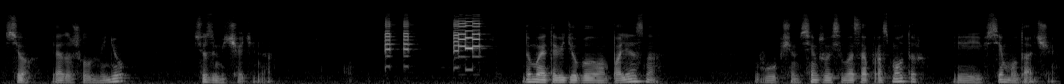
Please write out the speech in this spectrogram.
Все, я зашел в меню. Все замечательно. Думаю, это видео было вам полезно. В общем, всем спасибо за просмотр и всем удачи.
